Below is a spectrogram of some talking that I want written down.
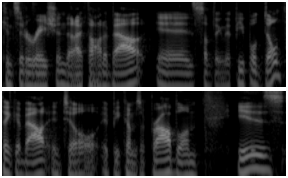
consideration that i thought about is something that people don't think about until it becomes a problem is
